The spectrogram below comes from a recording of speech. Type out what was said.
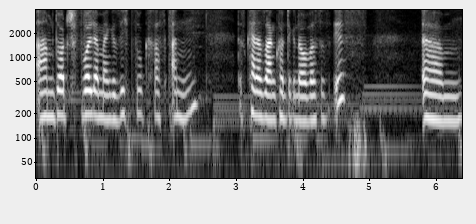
Ähm, dort schwoll dann mein Gesicht so krass an, dass keiner sagen konnte genau, was es ist. Ähm,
